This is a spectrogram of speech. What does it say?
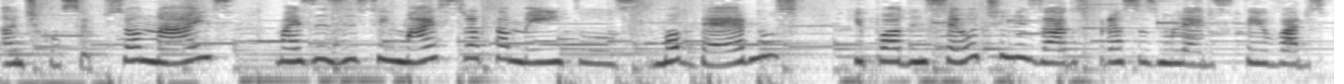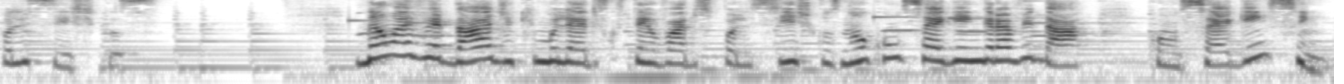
anticoncepcionais, mas existem mais tratamentos modernos que podem ser utilizados para essas mulheres que têm ovários policísticos. Não é verdade que mulheres que têm ovários policísticos não conseguem engravidar. Conseguem sim.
